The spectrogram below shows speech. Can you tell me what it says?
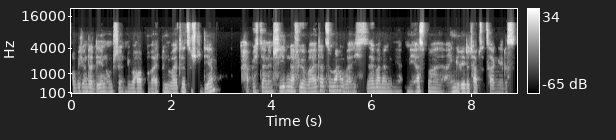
ob ich unter den Umständen überhaupt bereit bin, weiter zu studieren. habe mich dann entschieden, dafür weiterzumachen, weil ich selber dann mir erstmal eingeredet habe, sozusagen, ja, das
